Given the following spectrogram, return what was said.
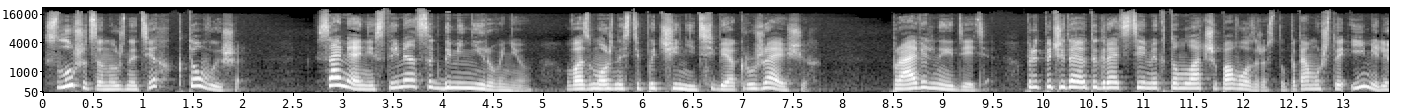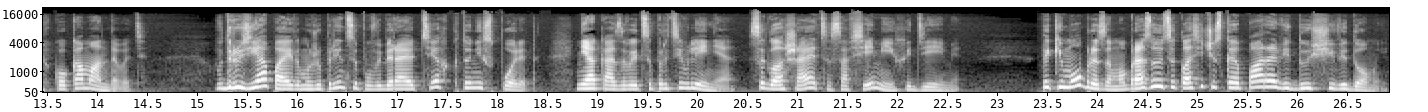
Слушаться нужно тех, кто выше. Сами они стремятся к доминированию, возможности подчинить себе окружающих. Правильные дети предпочитают играть с теми, кто младше по возрасту, потому что ими легко командовать. В друзья по этому же принципу выбирают тех, кто не спорит, не оказывает сопротивления, соглашается со всеми их идеями. Таким образом, образуется классическая пара ведущий-ведомый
